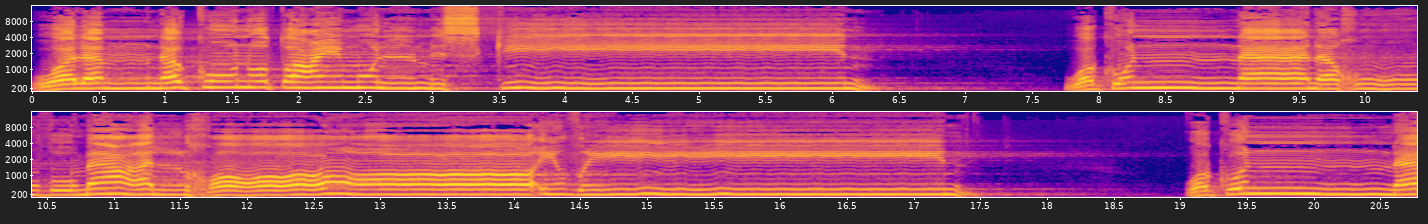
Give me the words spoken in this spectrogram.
ولم نك نطعم المسكين. وكنا نخوض مع الخائضين. وكنا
